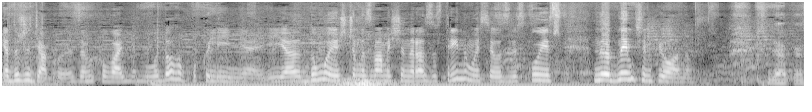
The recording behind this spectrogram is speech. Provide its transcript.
Я дуже дякую за виховання молодого покоління. І я думаю, що ми з вами ще не раз зустрінемося у зв'язку із не одним чемпіоном. Дякую.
